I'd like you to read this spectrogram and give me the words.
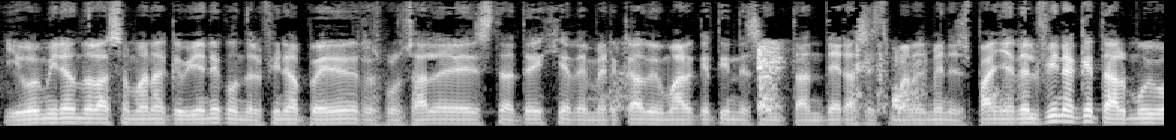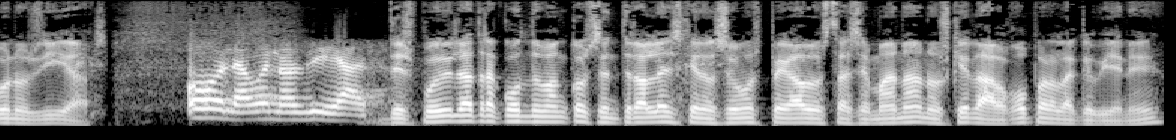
y voy mirando la semana que viene con Delfina Pérez, responsable de estrategia de mercado y marketing de Santander Asset Management España. Delfina, ¿qué tal? Muy buenos días. Hola, buenos días. Después del atracón de bancos centrales que nos hemos pegado esta semana, ¿nos queda algo para la que viene?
